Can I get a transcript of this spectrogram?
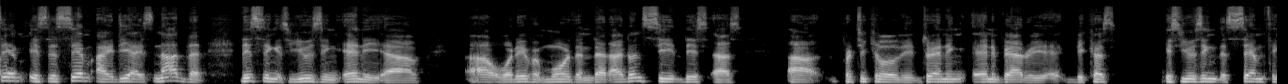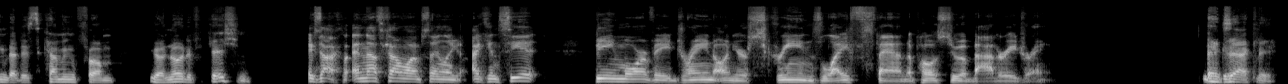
same it's the same idea it's not that this thing is using any uh, uh, whatever more than that i don't see this as uh, particularly draining any battery eh, because it's using the same thing that is coming from your notification. Exactly. And that's kind of what I'm saying. Like, I can see it being more of a drain on your screen's lifespan opposed to a battery drain. Exactly.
